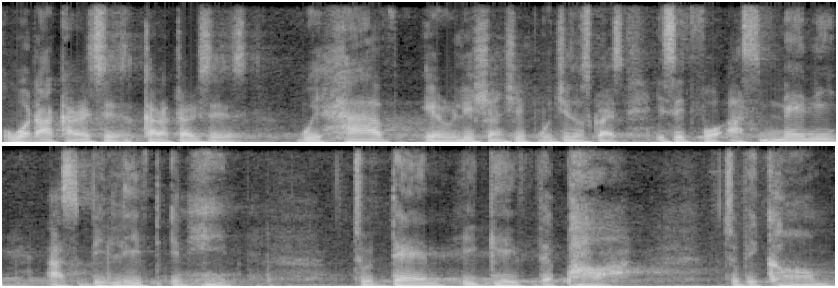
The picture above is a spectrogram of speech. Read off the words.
what our characteristics is we have a relationship with Jesus Christ. He said, For as many as believed in him, to them he gave the power to become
